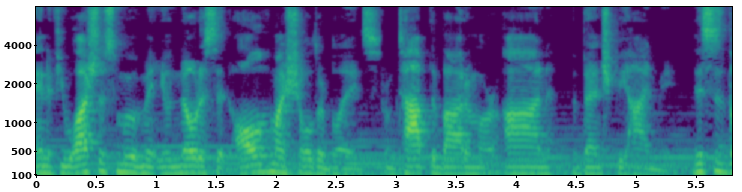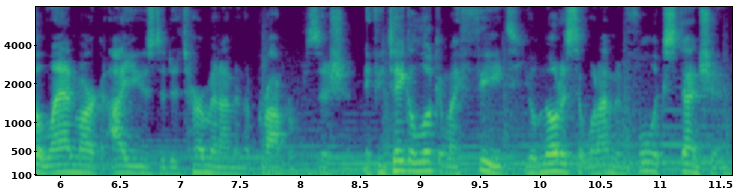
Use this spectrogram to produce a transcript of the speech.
And if you watch this movement, you'll notice that all of my shoulder blades from top to bottom are on the bench behind me. This is the landmark I use to determine I'm in the proper position. If you take a look at my feet, you'll notice that when I'm in full extension,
